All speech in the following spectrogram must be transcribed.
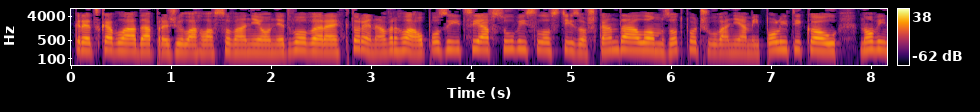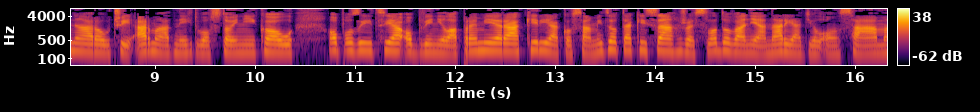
Grécka vláda prežila hlasovanie o nedôvere, ktoré navrhla opozícia v súvislosti so škandálom s odpočúvaniami politikov, novinárov či armádnych dôstojníkov. Opozícia obvinila premiéra Kyriakosa Mizotakisa, že sledovania nariadil on sám.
